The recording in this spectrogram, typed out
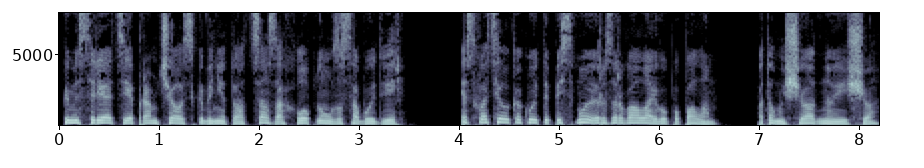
В комиссариате я промчалась к кабинету отца, захлопнула за собой дверь. Я схватила какое-то письмо и разорвала его пополам. Потом еще одно и еще.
